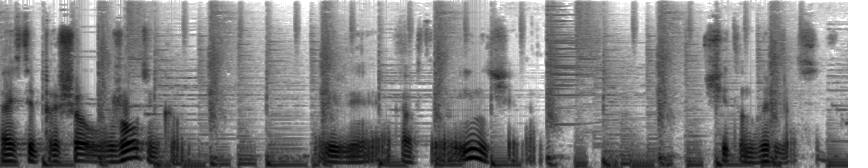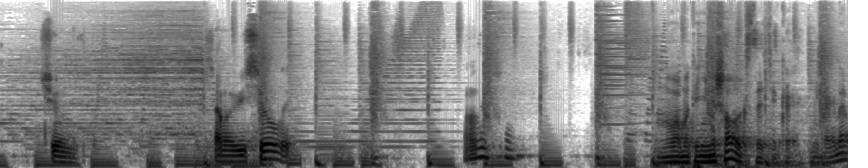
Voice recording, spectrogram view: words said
А если ты пришел в желтеньком, или как-то иначе, там, щит он вырвался. Че? Самый веселый. Вот и все. Ну, вам это не мешало, кстати, как никогда?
